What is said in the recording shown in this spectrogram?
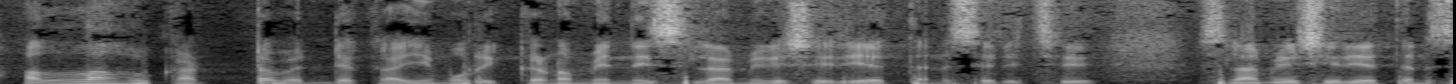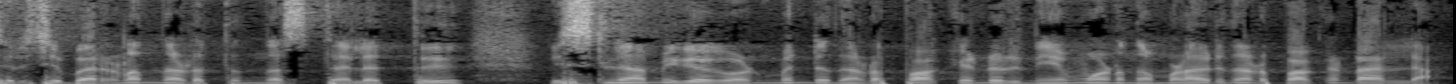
അള്ളാഹു കട്ടവന്റെ കൈ മുറിക്കണം എന്ന് ഇസ്ലാമിക ശരീരത്തനുസരിച്ച് ഇസ്ലാമിക ശരീരത്തനുസരിച്ച് ഭരണം നടത്തുന്ന സ്ഥലത്ത് ഇസ്ലാമിക ഗവൺമെന്റ് നടപ്പാക്കേണ്ട ഒരു നിയമമാണ് നമ്മളാരും നടപ്പാക്കേണ്ടതല്ല.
